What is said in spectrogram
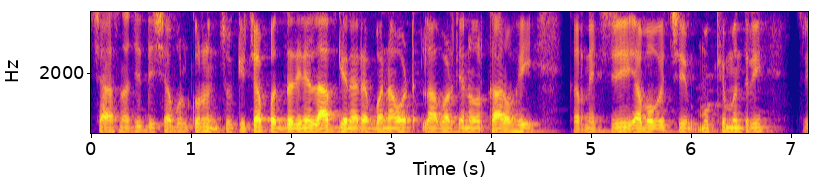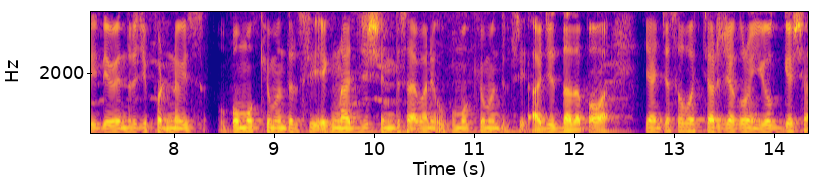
शासनाची दिशाभूल करून चुकीच्या पद्धतीने लाभ घेणाऱ्या बनावट लाभार्थ्यांवर कारवाई करण्याची जी याबाबतची मुख्यमंत्री श्री देवेंद्रजी फडणवीस उपमुख्यमंत्री श्री एकनाथजी शिंदेसाहेब आणि उपमुख्यमंत्री श्री अजितदादा पवार यांच्यासोबत चर्चा करून योग्य शा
